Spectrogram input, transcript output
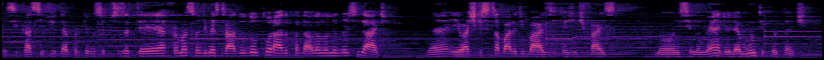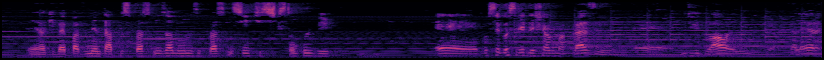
esse cacife até porque você precisa ter a formação de mestrado ou doutorado para dar aula na universidade, né? E eu acho que esse trabalho de base que a gente faz no ensino médio, ele é muito importante. É o que vai pavimentar para os próximos alunos e próximos cientistas que estão por vir. É, você gostaria de deixar alguma frase é, individual aí pra galera?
